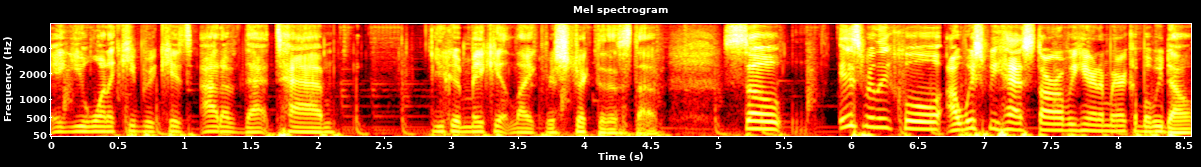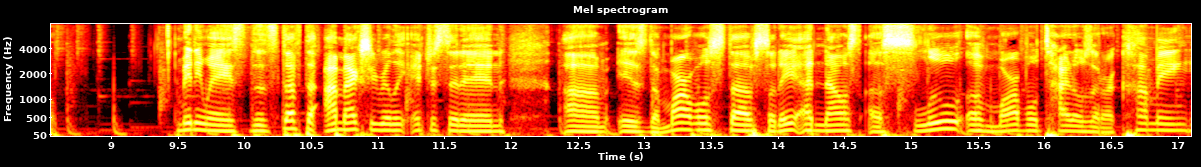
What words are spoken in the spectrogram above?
and you want to keep your kids out of that tab, you can make it like restricted and stuff. So it's really cool. I wish we had Star over here in America, but we don't. But anyways, the stuff that I'm actually really interested in um, is the Marvel stuff. So they announced a slew of Marvel titles that are coming.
